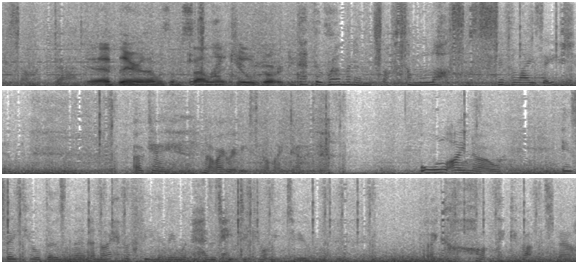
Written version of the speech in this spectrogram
You sound like Dad. Yeah, there, that was some Silent like Hill Guardian. They're the remnants of some lost civilization. Okay, now I really sound like Dad. All I know is they killed those men, and I have a feeling they wouldn't hesitate to kill me too. But I can't think about this now.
